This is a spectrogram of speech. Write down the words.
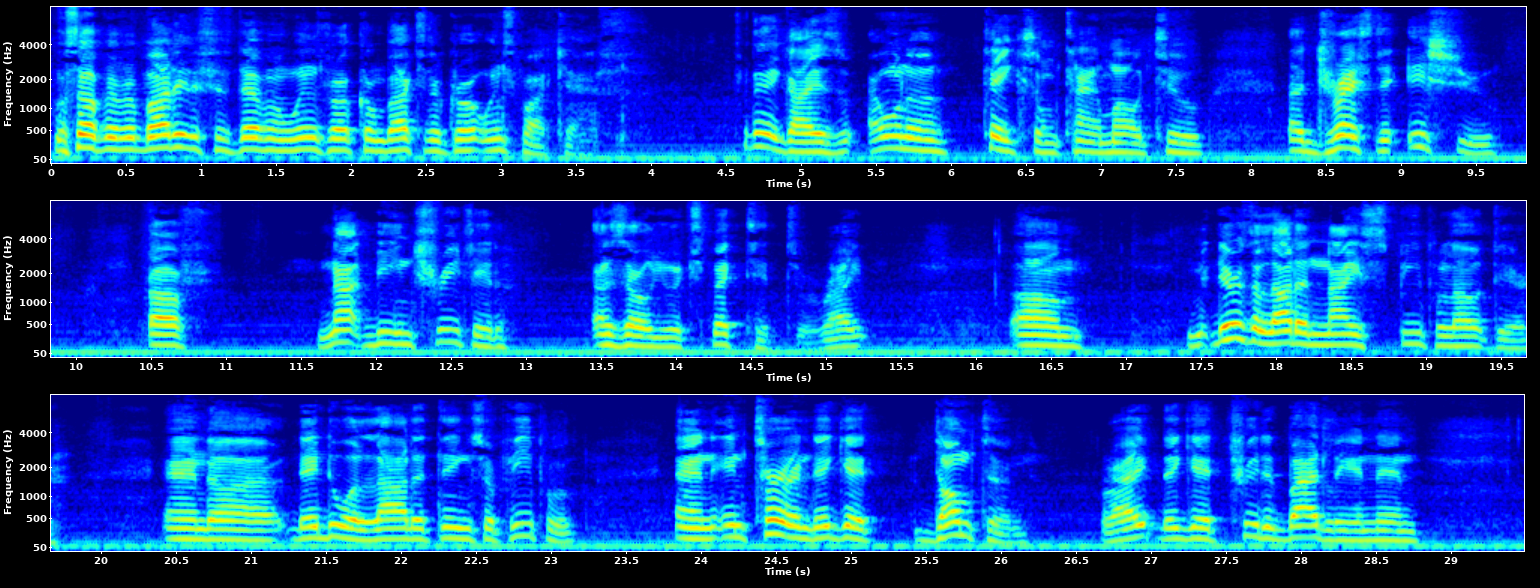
What's up, everybody? This is Devin Wins. Welcome back to the Grow Wins podcast. Today, guys, I want to take some time out to address the issue of not being treated as though you expected to, right? Um, there's a lot of nice people out there, and uh, they do a lot of things for people, and in turn, they get dumped in, right? They get treated badly, and then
